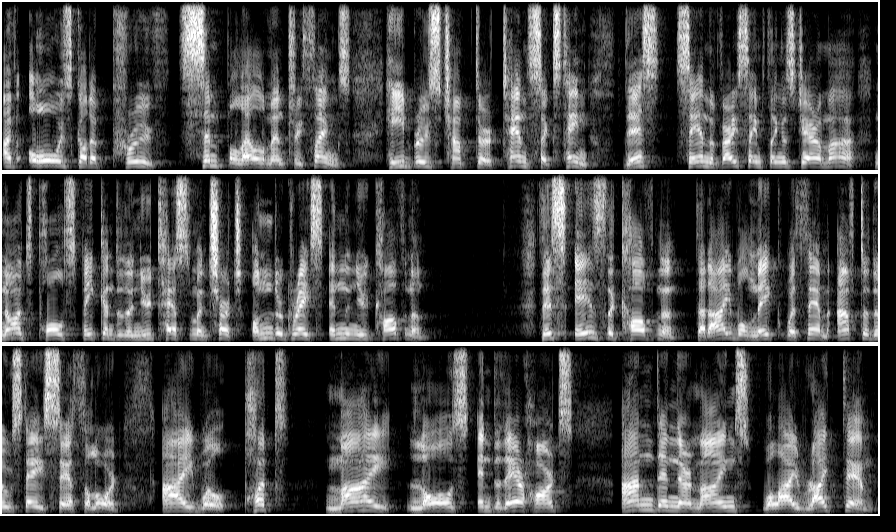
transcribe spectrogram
I've always got to prove simple elementary things. Hebrews chapter 10, 16. This saying the very same thing as Jeremiah. Now it's Paul speaking to the New Testament church under grace in the new covenant. This is the covenant that I will make with them after those days, saith the Lord. I will put my laws into their hearts, and in their minds will I write them.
